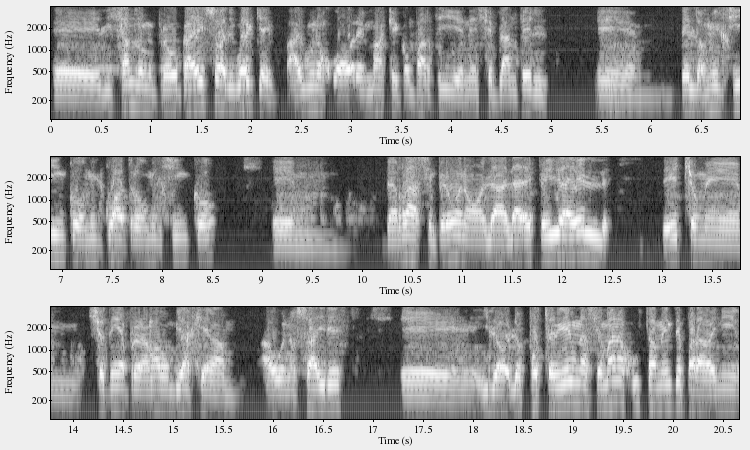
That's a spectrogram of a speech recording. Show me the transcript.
eh, Lisandro me provoca eso, al igual que algunos jugadores más que compartí en ese plantel del 2005, 2004, 2005 de Racing. Pero bueno, la, despedida de él, de hecho, me, yo tenía programado un viaje a, a Buenos Aires eh, y lo, postergué una semana justamente para venir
